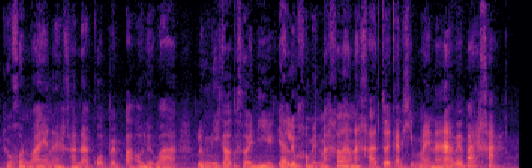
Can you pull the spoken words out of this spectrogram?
ทุกคนว่ายังไงคะน่ากลัวไปเปล่าหรือว่าลุคนี้ก็สวยดี อย่าลืมคอมเมนต์มาข้างล่างนะคะ เจอกันคลิปใหม่นะ บ๊ายบายค่ะ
